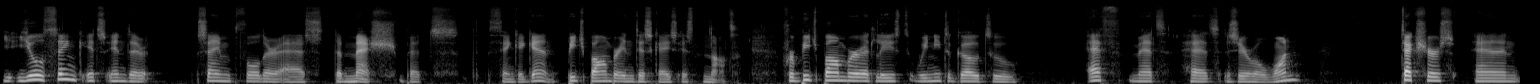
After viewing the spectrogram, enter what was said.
you'll think it's in the same folder as the mesh, but think again. Beach Bomber in this case is not. For Beach Bomber at least, we need to go to fmet head 01 textures and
